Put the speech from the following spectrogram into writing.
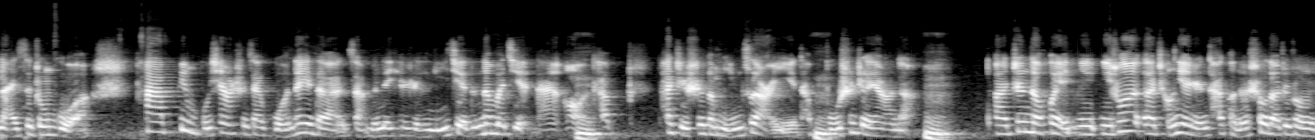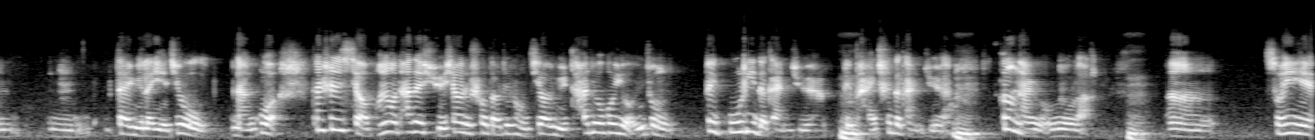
来自中国，它并不像是在国内的咱们那些人理解的那么简单哦，它它只是个名字而已，它不是这样的。嗯，啊，真的会，你你说呃，成年人他可能受到这种嗯待遇了也就难过，但是小朋友他在学校里受到这种教育，他就会有一种。被孤立的感觉，被排斥的感觉，嗯，更难融入了，嗯嗯，所以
